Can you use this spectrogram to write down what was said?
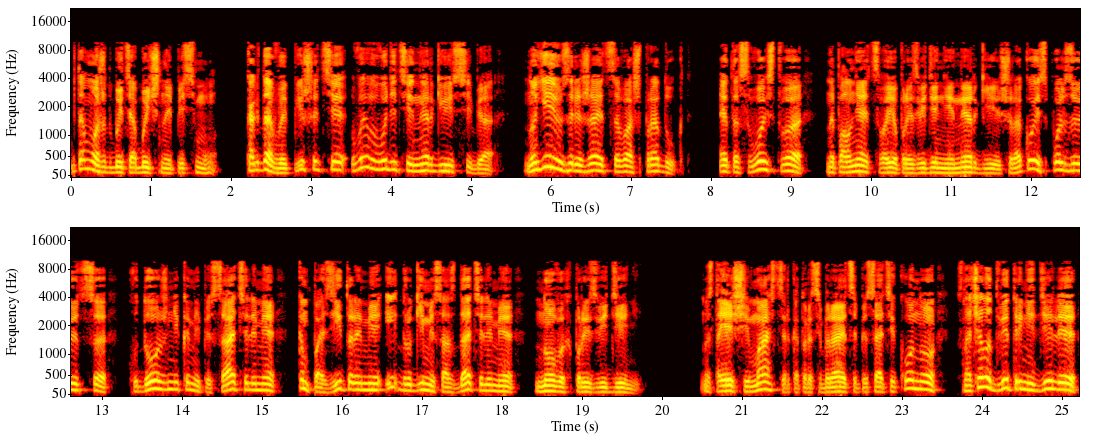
Это может быть обычное письмо. Когда вы пишете, вы выводите энергию из себя, но ею заряжается ваш продукт. Это свойство наполнять свое произведение энергией широко используется художниками, писателями, композиторами и другими создателями новых произведений. Настоящий мастер, который собирается писать икону, сначала две-три недели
